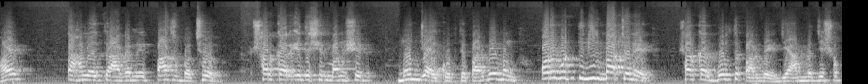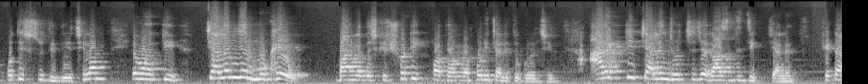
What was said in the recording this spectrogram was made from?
হয়, তাহলে হয়তো আগামী পাঁচ বছর সরকার এদেশের মানুষের মন জয় করতে পারবে এবং পরবর্তী নির্বাচনে সরকার বলতে পারবে যে আমরা যেসব প্রতিশ্রুতি দিয়েছিলাম এবং একটি চ্যালেঞ্জের মুখেও বাংলাদেশকে সঠিক পথে আমরা পরিচালিত করেছি। আরেকটি চ্যালেঞ্জ হচ্ছে যে রাজনৈতিক চ্যালেঞ্জ। সেটা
